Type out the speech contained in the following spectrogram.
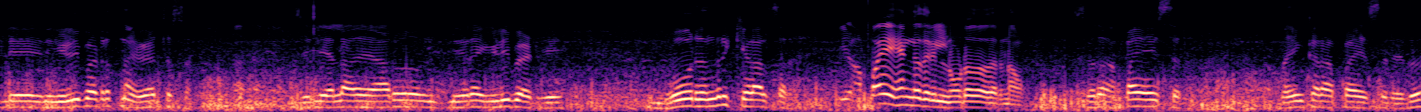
ಇಲ್ಲಿ ಇಳಿಬೇಡ್ರಿ ನಾವು ಹೇಳ್ತೇವೆ ಸರ್. ಇಲ್ಲಿ ಎಲ್ಲ ಯಾರು ನೀರಾಗಿ ಇಳಿಬೇಡ್ರಿ. ಬೋರ್ ಅಂದ್ರೆ ಕೇಳಲ್ಲ ಸರ್. ಈ ಅಪಾಯ ಹೆಂಗದ್ರಿ ಇಲ್ಲಿ ನೋಡೋದಾದ್ರೆ ನಾವು? ಸರ್ ಅಪಾಯ ಐತೆ ಸರ್ ಭಯಂಕರ ಅಪಾಯ ಸರ್ ಇದು.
